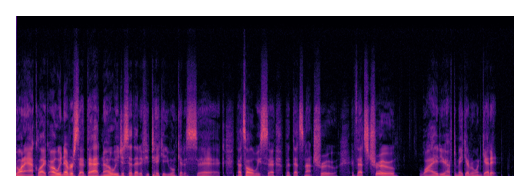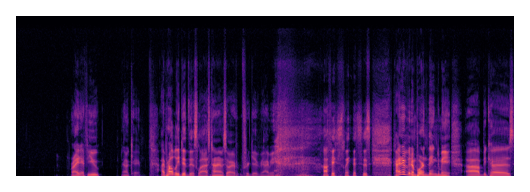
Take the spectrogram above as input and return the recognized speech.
They want to act like, oh, we never said that. No, we just said that if you take it, you won't get as sick. That's all we said. But that's not true. If that's true, why do you have to make everyone get it? Right? If you, okay. I probably did this last time, so I forgive me. I mean, obviously, this is kind of an important thing to me uh, because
